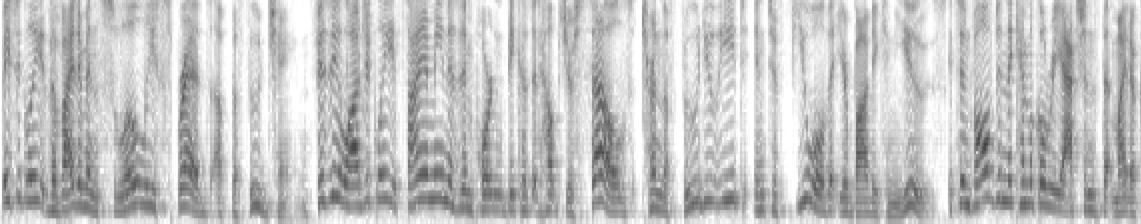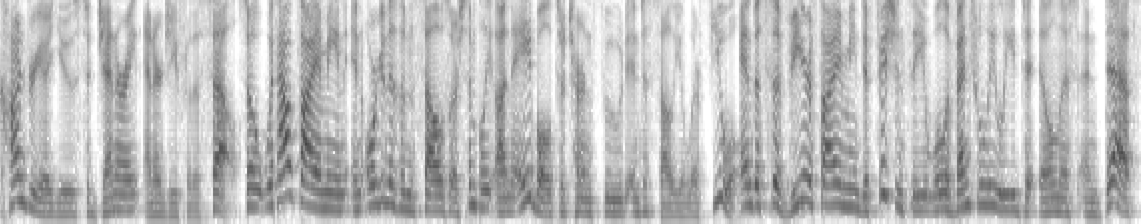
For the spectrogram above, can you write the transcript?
Basically, the vitamin slowly spreads up the food chain. Physiologically, thiamine is important because it helps your cells turn the food you eat into fuel that your body can use. It's involved in the chemical reactions that mitochondria use to generate energy for the cell. So without thiamine, an organism's cells are simply unable to turn food into cellular fuel. And a severe thiamine deficiency will eventually lead to illness and death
